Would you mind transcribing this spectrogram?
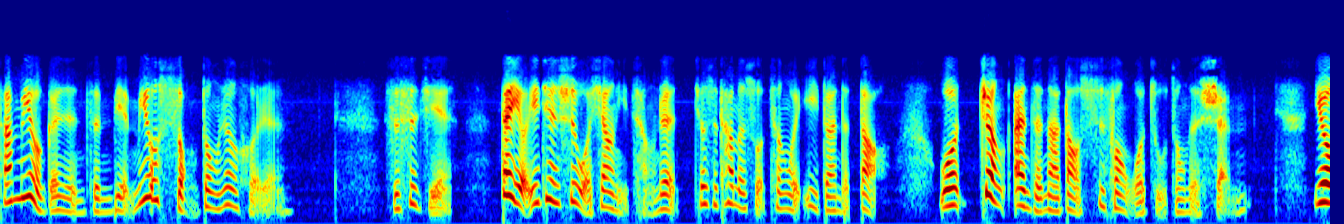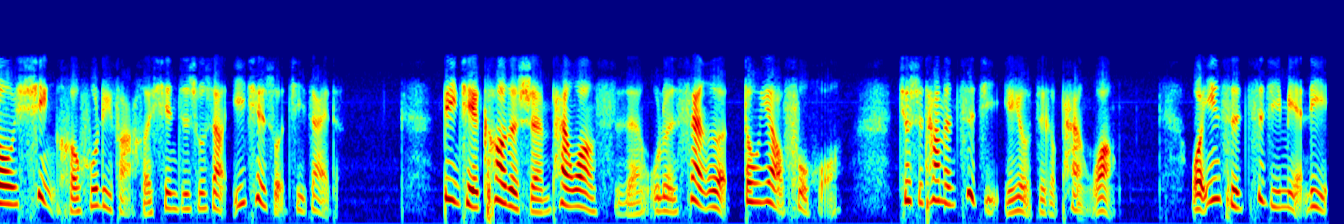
他没有跟人争辩，没有耸动任何人。十四节，但有一件事我向你承认，就是他们所称为异端的道。”我正按着那道侍奉我祖宗的神，有信和乎律法和先知书上一切所记载的，并且靠着神盼望死人无论善恶都要复活，就是他们自己也有这个盼望。我因此自己勉励，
